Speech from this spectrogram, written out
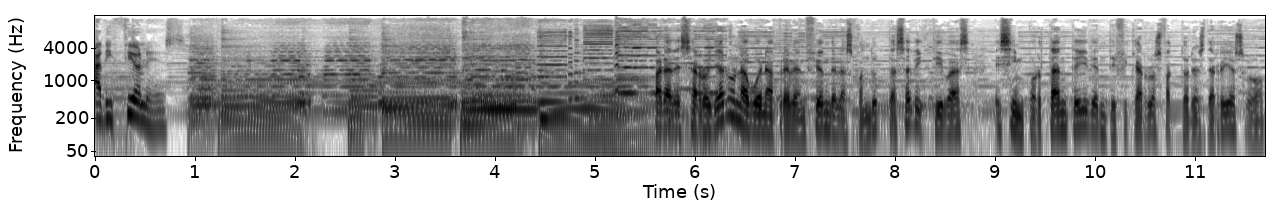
Adicciones. Para desarrollar una buena prevención de las conductas adictivas es importante identificar los factores de riesgo,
